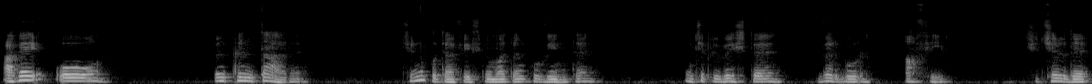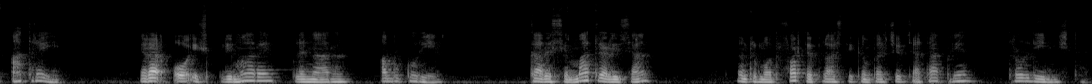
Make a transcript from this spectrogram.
aveai o încântare ce nu putea fi exprimată în cuvinte în ce privește verbul a fi și cel de a trăi. Era o exprimare plenară a bucuriei, care se materializa într-un mod foarte plastic în percepția ta printr-o liniște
